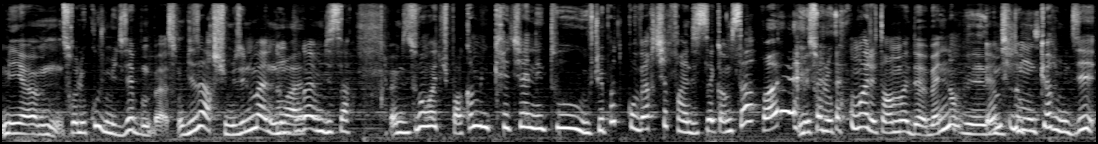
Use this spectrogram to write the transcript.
mais euh, sur le coup, je me disais, bon, bah, c'est bizarre, je suis musulmane, donc Ouais. pourquoi elle me dit ça Elle me dit souvent, ouais, tu parles comme une chrétienne et tout, je vais pas te convertir, enfin, elle disait ça comme ça. Ouais. Mais sur le coup, moi, j'étais en mode, ben non. Mais- Et même si dans mon cœur, je me disais,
